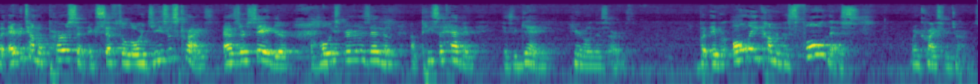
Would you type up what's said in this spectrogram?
But every time a person accepts the Lord Jesus Christ as their Savior, the Holy Spirit is in them, a piece of heaven is again here on this earth. But it will only come in this fullness when Christ returns.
